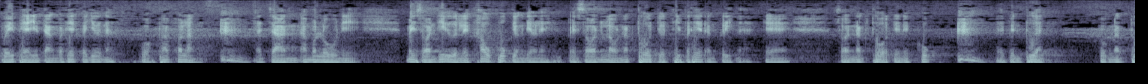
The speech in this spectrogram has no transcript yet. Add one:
เผยแผ่อยู่ต่างประเทศก็เยอะนะพวกพระฝรั่งอาจารย์อมโลนี่ ไม่สอนที่อื่นเลยเข้าคุกอย่างเดียวเลย ไปสอนเหล่านักโทษอยู่ที่ประเทศอังกฤษนะแกสอนนักโทษอยู่ในคุกให้เป็นเพื่อน พวกนักโท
